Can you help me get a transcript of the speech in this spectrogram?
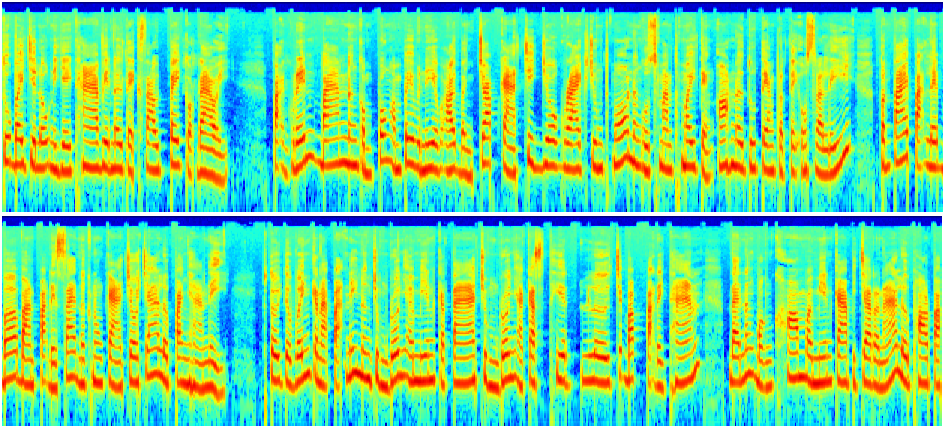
ទោះបីជាលោកនិយាយថាវានៅតែខ្សោយពេកក៏ដោយបក Green បាននឹងកំពុងអំពាវនាវឲ្យបញ្ចប់ការជីកយករ៉ែខ្ជុងថ្មនិងឧស្ម័នថ្មីទាំងអស់នៅទូទាំងប្រទេសអូស្ត្រាលីប៉ុន្តែបក Labor បានបដិសេធនៅក្នុងការចរចាលើបញ្ហានេះ។ ផ្ទុយទៅវិញគណៈបកនេះនឹងជំរុញឲ្យមានកត្តាជំរុញអាកាសធាតុលើច្បាប់បរិស្ថាន ដែលនឹងបង្ខំឲ្យមានការពិចារណាលើផលប៉ះ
